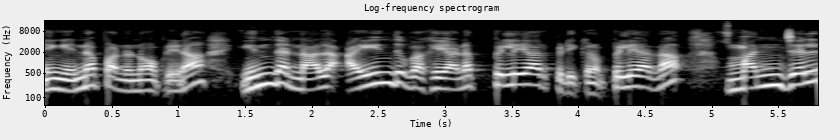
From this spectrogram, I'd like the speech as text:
நீங்கள் என்ன பண்ணணும் அப்படின்னா இந்த நாள் ஐந்து வகையான பிள்ளையார் பிடிக்கணும். பிள்ளையார்னால் மஞ்சள்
